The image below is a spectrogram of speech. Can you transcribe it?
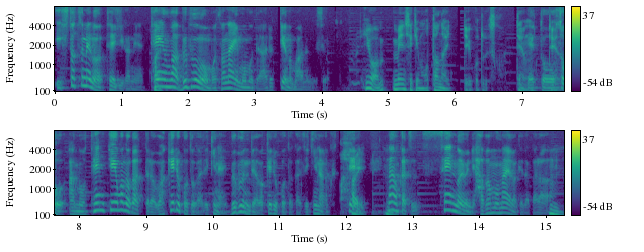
い一つ目の定義がね点は部分を持たないものであるっていうのもあるんですよ。要は面積持たないっていうことですか？点をえっとそうあの点っていうものがあったら分けることができない。部分では分けることができなくて、はい、なおかつ線のように幅もないわけだから、うん。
